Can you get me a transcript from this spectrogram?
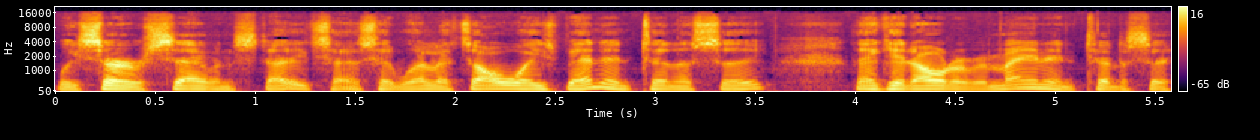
we serve seven states. I said, well, it's always been in Tennessee. I think it ought to remain in Tennessee.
